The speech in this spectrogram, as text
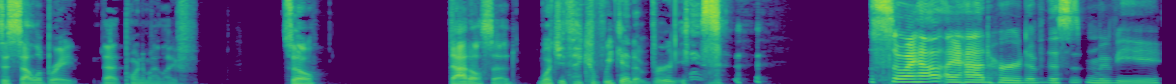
to celebrate that point in my life. So that all said, what do you think of Weekend at Bernie's? So I had I had heard of this movie.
